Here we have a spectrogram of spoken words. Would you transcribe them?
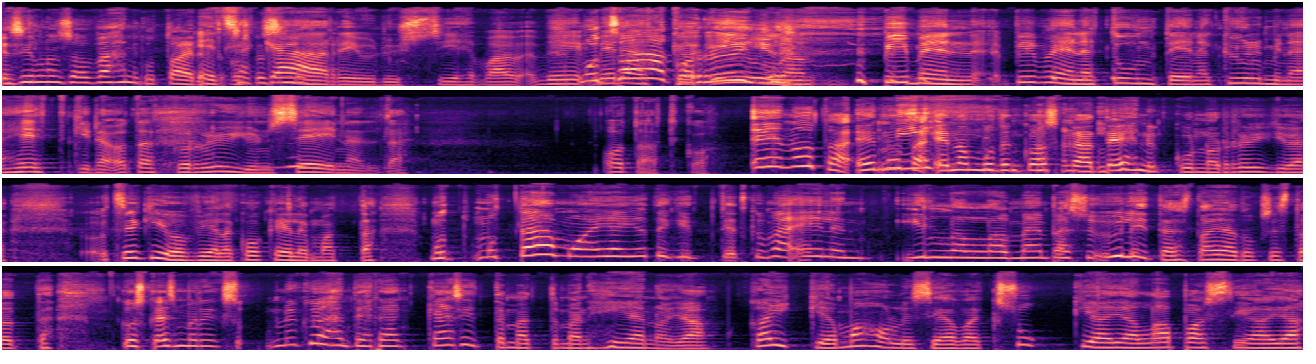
Ja silloin se on vähän niin kuin taidetta. Et sä koska kääriydy siihen, vai ve- Mut vedätkö illan pimeän, pimeänä tunteina, kylminä hetkinä, otatko ryijyn seinältä? Otatko? En ota, en ota. Niin. En ole muuten koskaan tehnyt kunnon ryijyä. Sekin on vielä kokeilematta. Mutta mut tämä mua jäi jotenkin, tiedätkö, mä eilen illalla mä en päässyt yli tästä ajatuksesta, että koska esimerkiksi nykyään tehdään käsittämättömän hienoja kaikkia mahdollisia, vaikka sukkia ja lapasia ja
